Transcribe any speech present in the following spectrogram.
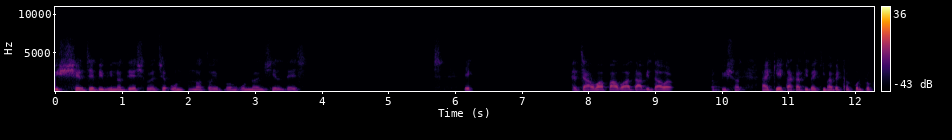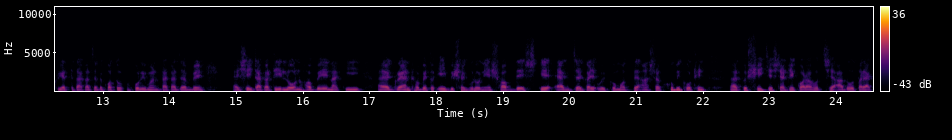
বিশ্বের যে বিভিন্ন দেশ রয়েছে, উন্নত এবং উন্নয়নশীল দেশ চাওয়া পাওয়া, দাবি দেওয়ার বিষয় কে টাকা দিবে, কীভাবে, কোন প্রক্রিয়াতে টাকা যাবে, কত পরিমাণ টাকা যাবে সেই টাকাটি লোন হবে নাকি গ্র্যান্ট হবে? তো এই বিষয়গুলো নিয়ে সব দেশকে এক জায়গায় ঐকমত্যে আসা খুবই কঠিন। তো সেই চেষ্টাটি করা হচ্ছে আদৌ তার এক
